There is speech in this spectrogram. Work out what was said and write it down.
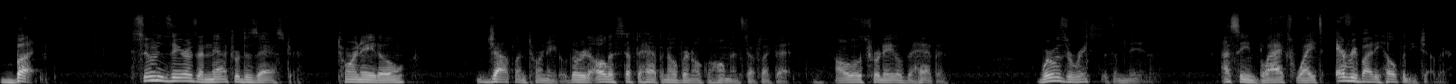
But soon as there is a natural disaster, tornado, Joplin tornadoes, or all this stuff that happened over in Oklahoma and stuff like that, all those tornadoes that happened, where was the racism then? I seen blacks, whites, everybody helping each other.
